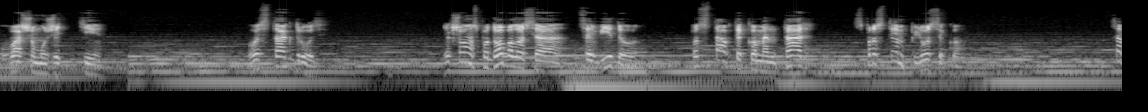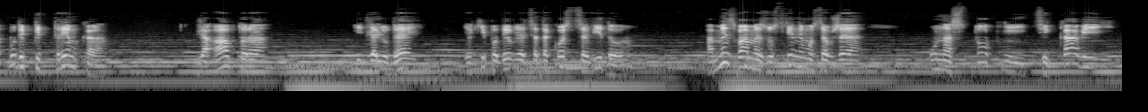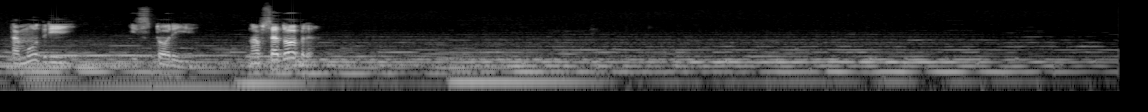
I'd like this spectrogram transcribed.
у вашому житті. Ось так, друзі. Якщо вам сподобалося це відео, Поставте коментар з простим плюсиком. Це буде підтримка для автора і для людей, які подивляться також це відео. А ми з вами зустрінемося вже у наступній цікавій та мудрій історії. На все добре!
